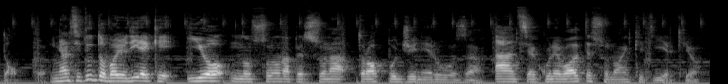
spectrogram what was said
top. Innanzitutto voglio dire che io non sono una persona troppo generosa, anzi alcune volte sono anche tirchio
